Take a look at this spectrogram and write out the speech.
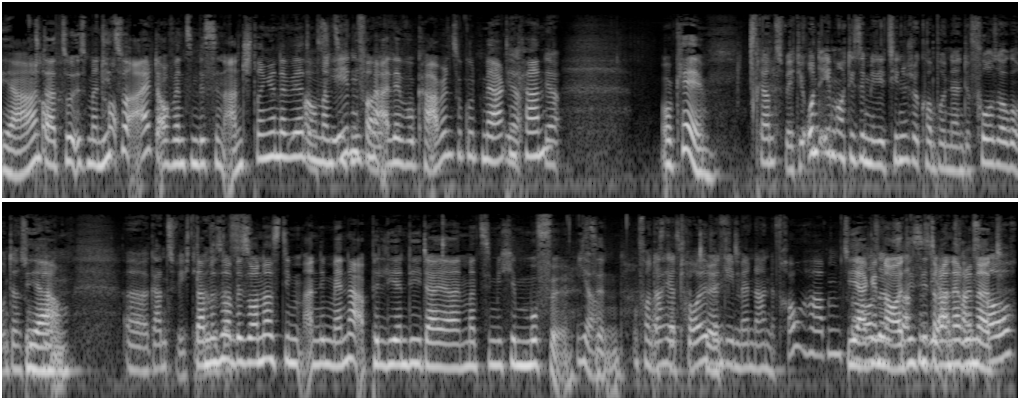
Ja, Top. dazu ist man nie Top. zu alt, auch wenn es ein bisschen anstrengender wird Auf und man sich nicht Fall. mehr alle Vokabeln so gut merken kann. Ja. Okay. Ganz wichtig. Und eben auch diese medizinische Komponente, Vorsorgeuntersuchung. Äh, ganz wichtig. Da müssen also wir besonders die, an die Männer appellieren, die da ja immer ziemliche Muffel ja. sind. Und von daher toll, betrifft. wenn die Männer eine Frau haben. ja, Hause, genau, die sie daran erinnert. Auch.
